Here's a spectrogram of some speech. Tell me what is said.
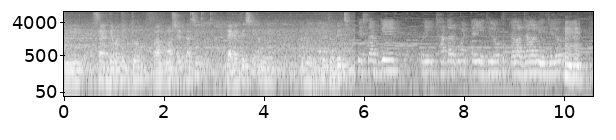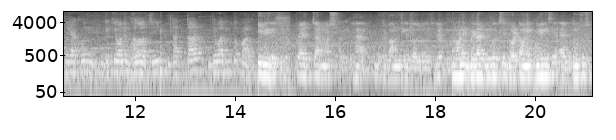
আমি স্যার দেবাদিত্য পাল মহাশয়ের কাছে দেখাতে এসে আমি খুব উপকৃত হয়েছি। পেশাব দিয়ে ওই সাদা রকম একটা ইয়ে হয়েছিল জ্বালা জ্বালানি হয়েছিল। ওই এখন দেখি অনেক ভালো আছি। ডাক্তার দেবাদিত্য পাল। টিভি হয়েছিল? প্রায় চার মাস আগে। হ্যাঁ বুকের বাম দিকে জল জমেছিল। অনেক বেটার ফিল করছে জলটা অনেক কমে গেছে একদম সুস্থ।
